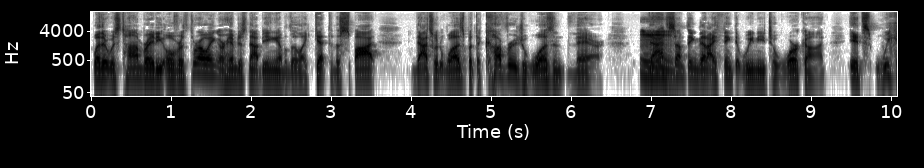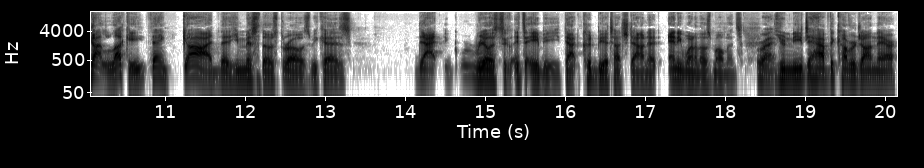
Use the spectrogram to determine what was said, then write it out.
whether it was Tom Brady overthrowing or him just not being able to like get to the spot. That's what it was, but the coverage wasn't there. That's Mm. something that I think that we need to work on. It's we got lucky, thank God that he missed those throws because that realistically it's AB. That could be a touchdown at any one of those moments. right. You need to have the coverage on there.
